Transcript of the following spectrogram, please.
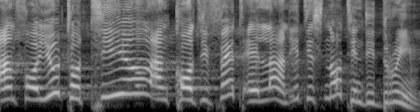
And for you to till and cultivate a land, it is not in the dream.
